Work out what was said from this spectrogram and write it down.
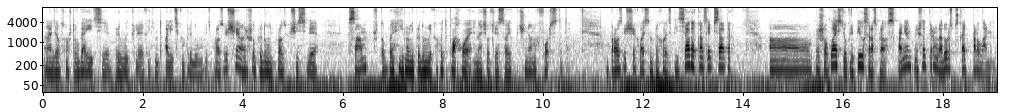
Uh, дело в том, что в Гаити привыкли каким-то политикам придумывать прозвище. Он решил придумать прозвище себе сам, чтобы ему не придумали какое-то плохое, и начал через своих подчиненных форсить это прозвище. К власти он приходит в 50-х, в конце 50-х. Uh, а, пришел к власти, укрепился, расправился с оппонентами. В 61 году распускает парламент.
